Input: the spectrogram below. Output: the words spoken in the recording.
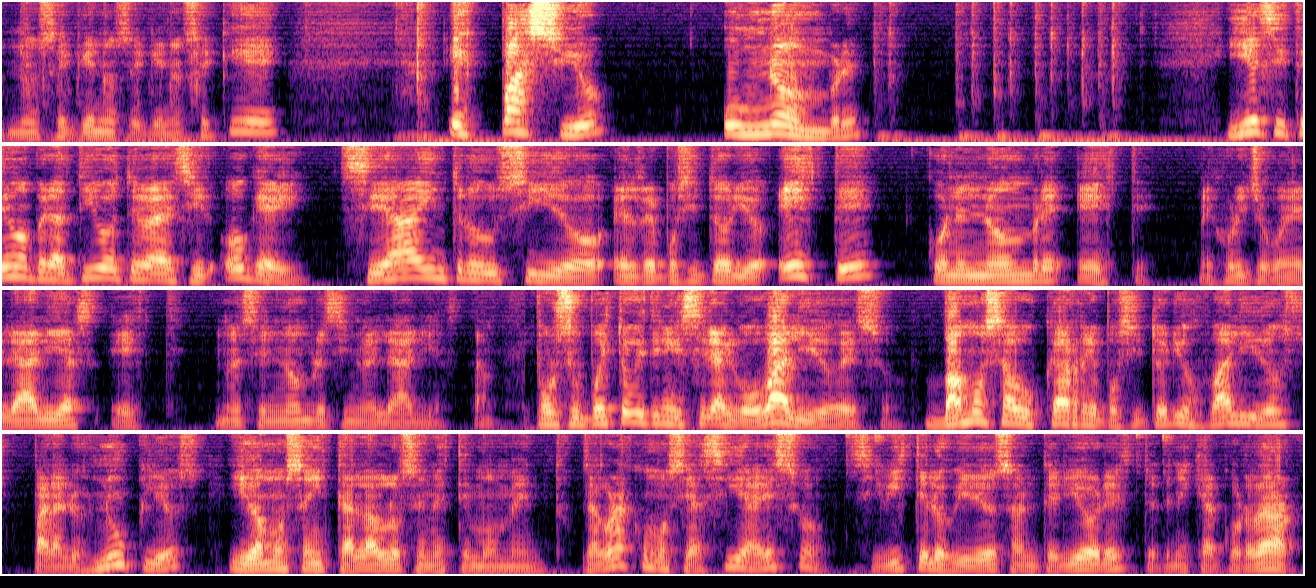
no sé qué, no sé qué, no sé qué, espacio, un nombre, y el sistema operativo te va a decir, ok, se ha introducido el repositorio este con el nombre este, mejor dicho, con el alias este no es el nombre sino el alias. Por supuesto que tiene que ser algo válido eso. Vamos a buscar repositorios válidos para los núcleos y vamos a instalarlos en este momento. ¿Te acuerdas cómo se hacía eso? Si viste los videos anteriores, te tenés que acordar.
